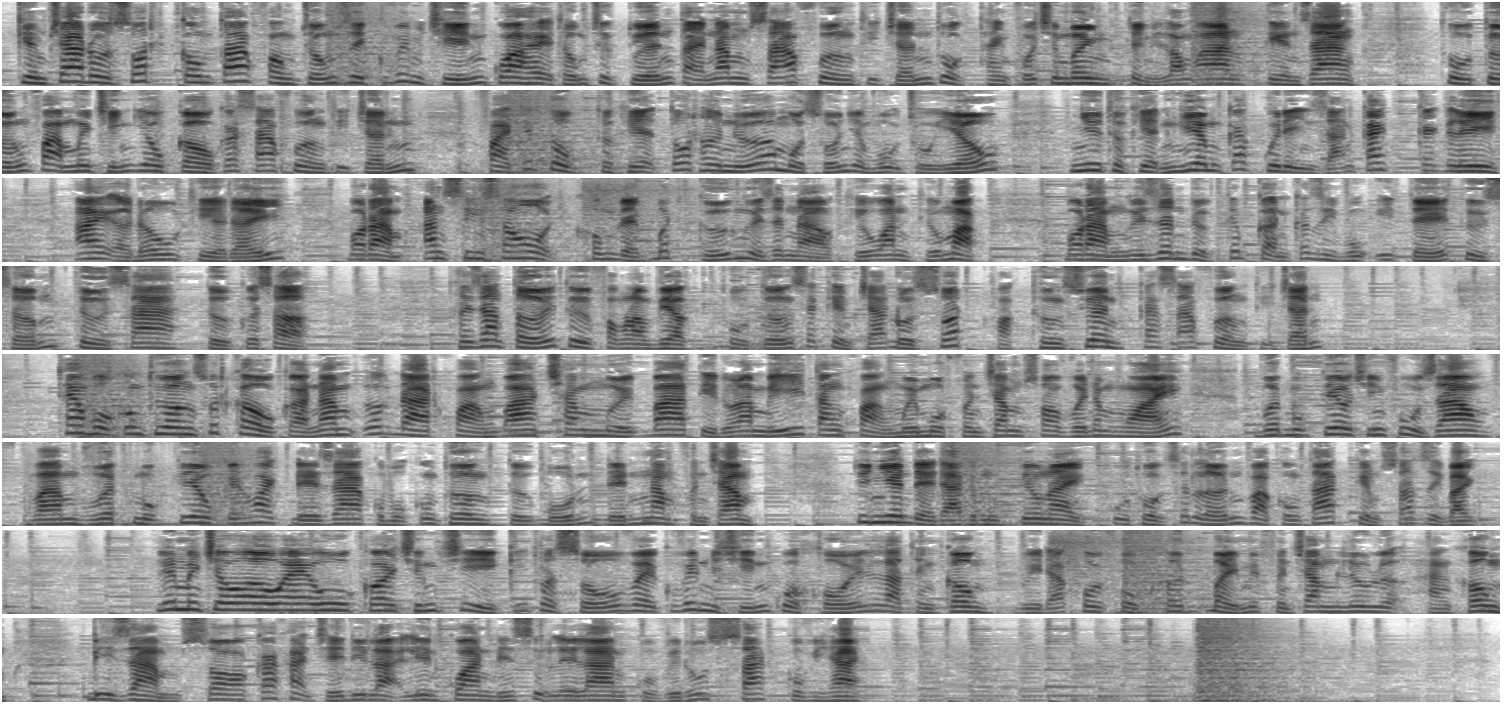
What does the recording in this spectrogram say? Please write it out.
Kiểm tra đột xuất công tác phòng chống dịch COVID-19 qua hệ thống trực tuyến tại 5 xã phường thị trấn thuộc thành phố Hồ Chí Minh, tỉnh Long An, Tiền Giang, Thủ tướng Phạm Minh Chính yêu cầu các xã phường thị trấn phải tiếp tục thực hiện tốt hơn nữa một số nhiệm vụ chủ yếu như thực hiện nghiêm các quy định giãn cách, cách ly, ai ở đâu thì ở đấy, bảo đảm an sinh xã hội không để bất cứ người dân nào thiếu ăn thiếu mặc, bảo đảm người dân được tiếp cận các dịch vụ y tế từ sớm, từ xa, từ cơ sở. Thời gian tới từ phòng làm việc, Thủ tướng sẽ kiểm tra đột xuất hoặc thường xuyên các xã phường thị trấn. Theo Bộ Công Thương, xuất khẩu cả năm ước đạt khoảng 313 tỷ đô la Mỹ, tăng khoảng 11% so với năm ngoái, vượt mục tiêu chính phủ giao và vượt mục tiêu kế hoạch đề ra của Bộ Công Thương từ 4 đến 5%. Tuy nhiên để đạt được mục tiêu này phụ thuộc rất lớn vào công tác kiểm soát dịch bệnh. Liên minh châu Âu EU coi chứng chỉ kỹ thuật số về COVID-19 của khối là thành công vì đã khôi phục hơn 70% lưu lượng hàng không bị giảm do các hạn chế đi lại liên quan đến sự lây lan của virus SARS-CoV-2.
